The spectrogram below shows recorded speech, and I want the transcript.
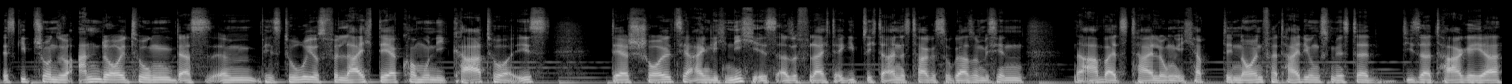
Es gibt schon so Andeutungen, dass ähm, Pistorius vielleicht der Kommunikator ist, der Scholz ja eigentlich nicht ist. Also vielleicht ergibt sich da eines Tages sogar so ein bisschen eine Arbeitsteilung. Ich habe den neuen Verteidigungsminister dieser Tage ja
